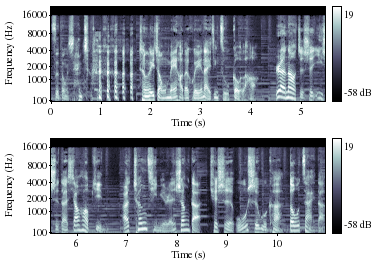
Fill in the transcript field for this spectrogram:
自动删除。成为一种美好的回忆，那已经足够了哈。热闹只是一时的消耗品，而撑起你人生的。却是无时无刻都在的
